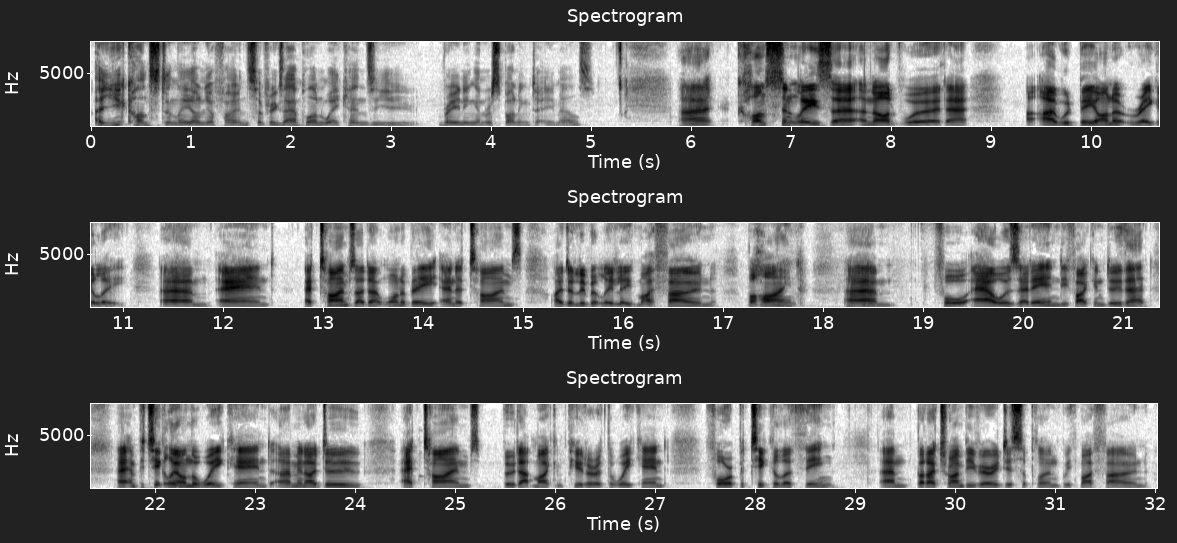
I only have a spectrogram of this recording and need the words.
Are you constantly on your phone? So, for example, on weekends, are you reading and responding to emails? Uh, constantly is uh, an odd word. Uh, I would be on it regularly, um, and at times I don't want to be, and at times I deliberately leave my phone behind um, for hours at end if I can do that, and particularly on the weekend. I mean, I do at times boot up my computer at the weekend for a particular thing, um, but I try and be very disciplined with my phone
